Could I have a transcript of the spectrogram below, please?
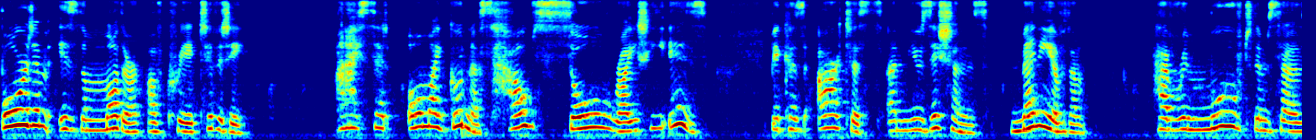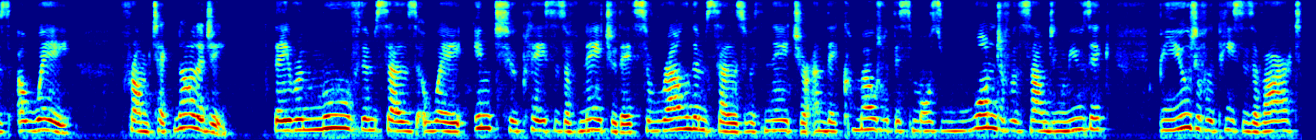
Boredom is the mother of creativity. And I said, Oh my goodness, how so right he is because artists and musicians, many of them, have removed themselves away from technology. They remove themselves away into places of nature. They surround themselves with nature and they come out with this most wonderful sounding music, beautiful pieces of art.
